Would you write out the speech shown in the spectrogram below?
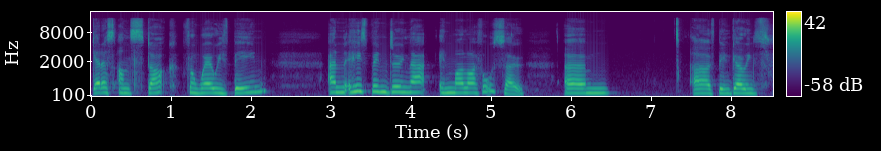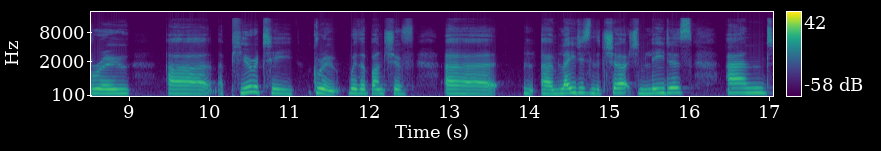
get us unstuck from where we've been. And He's been doing that in my life also. Um, I've been going through uh, a purity group with a bunch of uh, um, ladies in the church, some leaders, and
